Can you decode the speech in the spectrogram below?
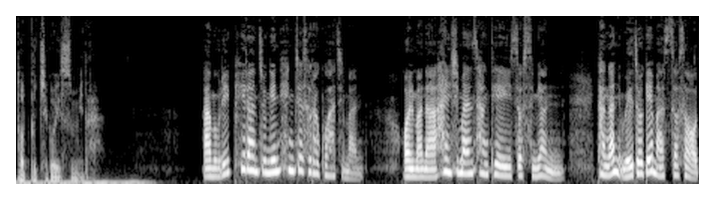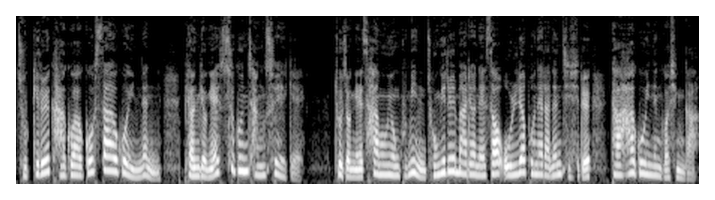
덧붙이고 있습니다. 아무리 피란 중인 행제소라고 하지만 얼마나 한심한 상태에 있었으면 강한 외적에 맞서서 죽기를 각오하고 싸우고 있는 변경의 수군 장수에게 조정의 사무용품인 종이를 마련해서 올려보내라는 지시를 다 하고 있는 것인가.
